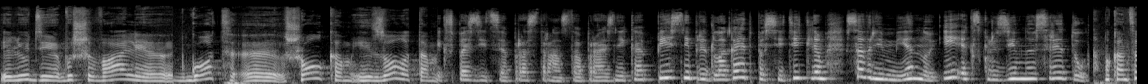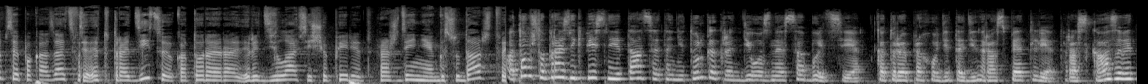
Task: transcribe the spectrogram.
люди вышивали год э, шелком и золотом. Экспозиция пространства праздника песни предлагает посетителям современную и эксклюзивную среду. Но концепция показать эту традицию, которая родилась еще перед рождением государства. О том, что праздник песни и танца это не только грандиозное событие, которое проходит один раз в пять лет, рассказывает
